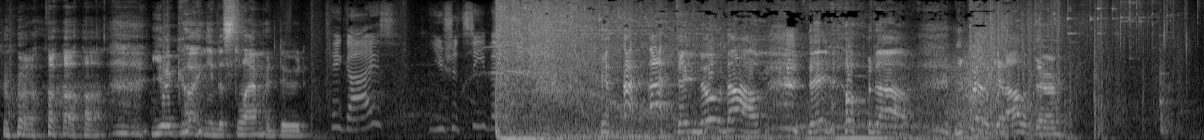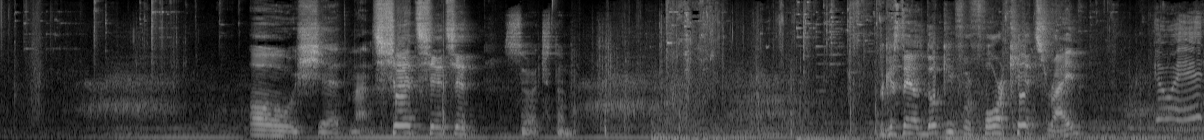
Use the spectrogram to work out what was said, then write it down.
You're going in the slammer, dude. Hey guys, you should see this. They know now. They know now. You better get out of there. Oh shit, man. Shit, shit, shit. Search them. Because they're looking for four kids, right? Go ahead,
